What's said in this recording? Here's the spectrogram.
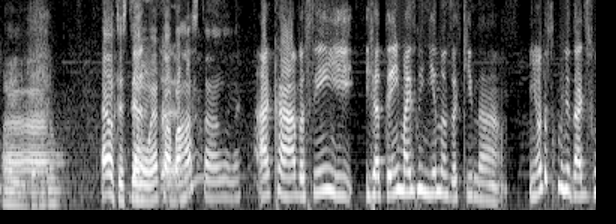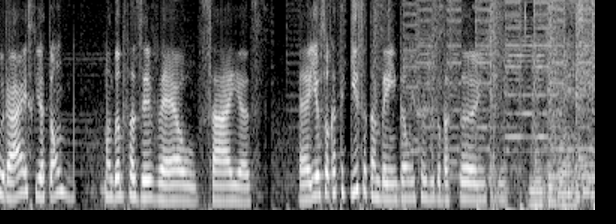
Tá vendo? É, o testemunho acaba arrastando, né? Acaba, assim, e, e já tem mais meninas aqui na, em outras comunidades rurais que já estão mandando fazer véu, saias. É, e eu sou catequista também, então isso ajuda bastante. Muito bom.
